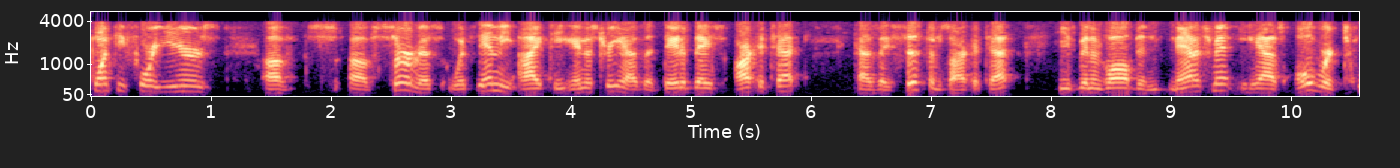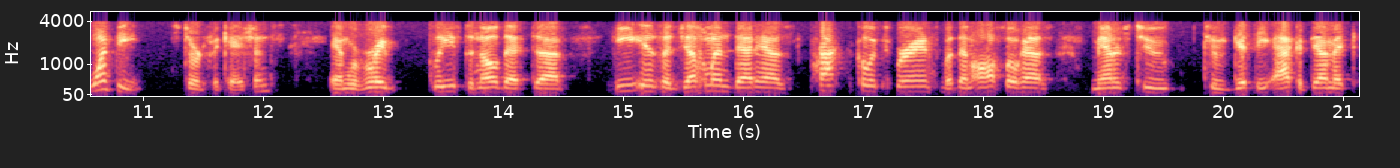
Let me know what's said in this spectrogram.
24 years of, of service within the IT industry as a database architect, as a systems architect. He's been involved in management. He has over 20 certifications, and we're very pleased to know that uh, he is a gentleman that has practical experience, but then also has managed to to get the academic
